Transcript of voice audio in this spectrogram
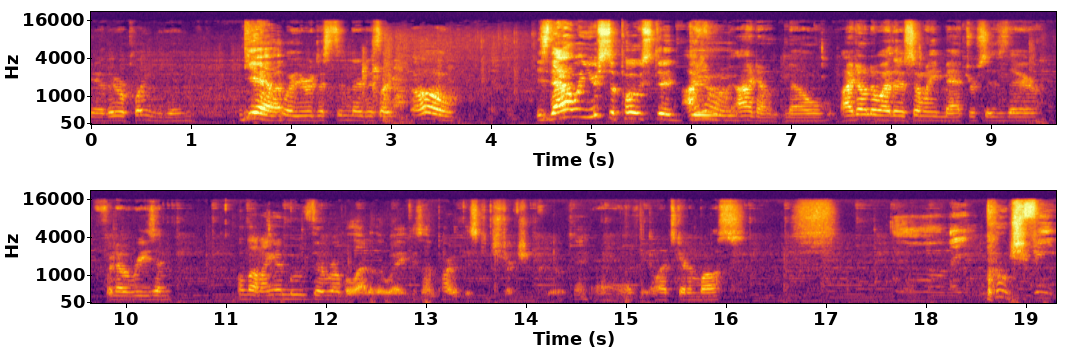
Yeah, they were playing the game. Yeah, Well, you were just in there, just like, oh, is that what you're supposed to do? I don't, I don't know. I don't know why there's so many mattresses there for no reason. Hold on, I'm gonna move the rubble out of the way because I'm part of this construction crew. Okay. Let's- let's get him, boss. my pooch feet.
